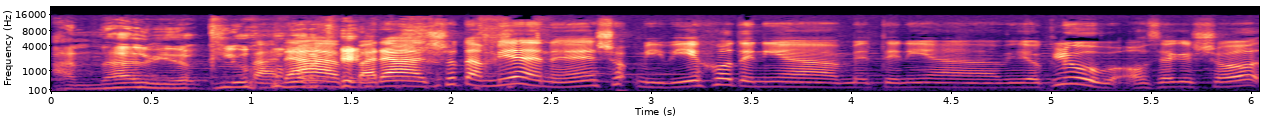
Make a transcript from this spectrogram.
anda al videoclub. Pará, porque- pará, yo también, ¿eh? Yo, mi viejo tenía, me tenía videoclub, o sea que yo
